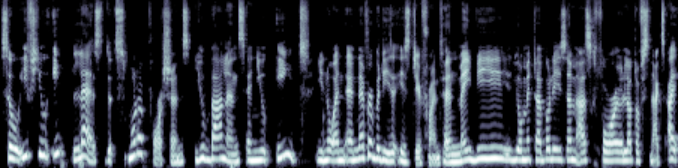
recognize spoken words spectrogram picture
So if you eat less, the smaller portions, you balance and you eat, you know, and, and everybody is different. And maybe your metabolism asks for a lot of snacks. I,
